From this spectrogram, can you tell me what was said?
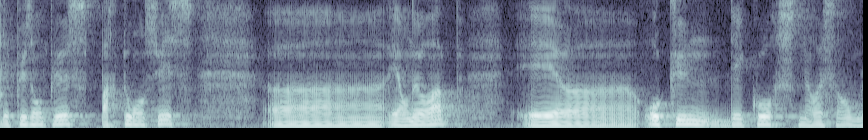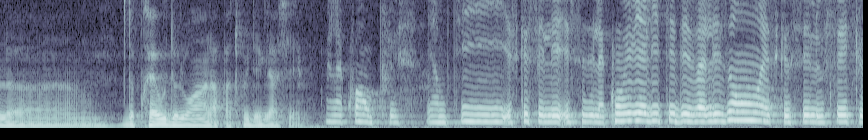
de plus en plus, partout en Suisse euh, et en Europe. Et euh, aucune des courses ne ressemble euh, de près ou de loin à la patrouille des glaciers. Mais là quoi en plus Il y a un petit. Est-ce que c'est la convivialité des Valaisans? Est-ce que c'est le fait que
